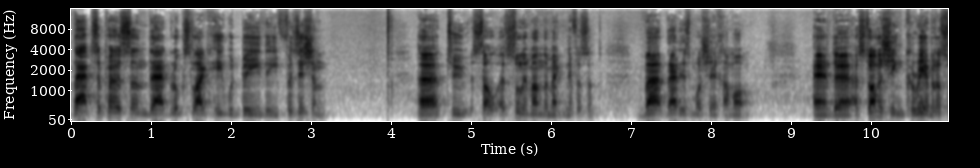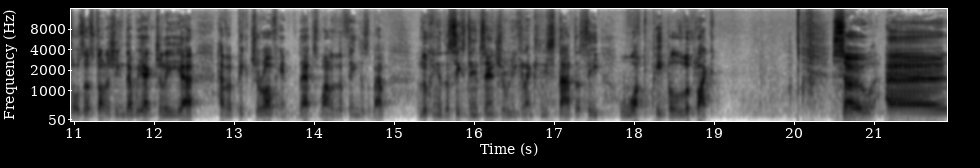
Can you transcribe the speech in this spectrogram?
That's a person that looks like he would be the physician uh, to Sul- uh, Suleiman the Magnificent. But that is Moshe Hamon. And uh, astonishing career, but it's also astonishing that we actually uh, have a picture of him. That's one of the things about looking at the 16th century. You can actually start to see what people look like. So, uh,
